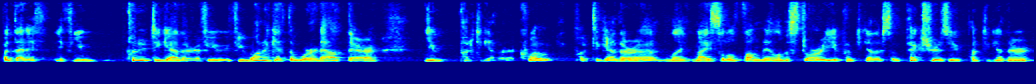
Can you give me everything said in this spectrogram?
but that if if you put it together, if you if you want to get the word out there, you put together a quote, you put together a like, nice little thumbnail of a story, you put together some pictures, you put together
